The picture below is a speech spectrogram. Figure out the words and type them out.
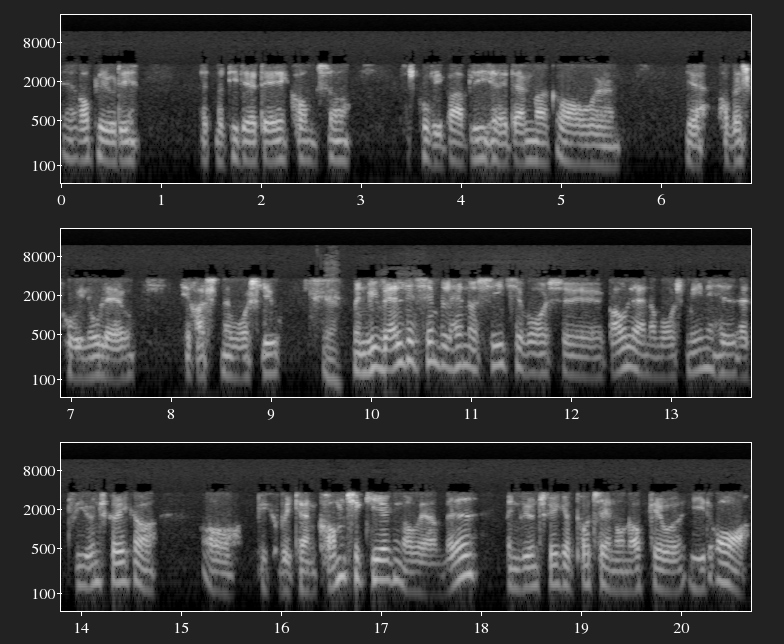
at opleve det, at når de der dage kom, så, så skulle vi bare blive her i Danmark og, øh, ja, og hvad skulle vi nu lave i resten af vores liv. Ja. Men vi valgte simpelthen at sige til vores øh, bagland og vores menighed, at vi ønsker ikke at, og vi, vi kan komme til kirken og være med, men vi ønsker ikke at påtage nogle opgaver i et år,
